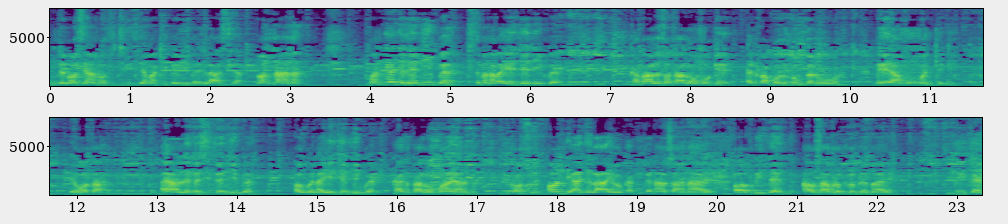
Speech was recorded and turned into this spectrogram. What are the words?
Ndị nọzi anọzi jirizie maka iberibe las ya. Nọ nna ana ma ndị enyere n'igwe si mana ya eje n'igwe ka ba alụzọtala ụmụ gị ha mbe n'ụwa. Na ị ya amụ nwa nke gị. Ịghọta anyị a na-emesite n'igwe. Ọgwụgwe na ya eje n'igwe ka anyị zụtala ụmụ anyị ana bikọs ọ ndị anyịla anyị ụka bibe na-azụ ana anyị. Ọ briten hausa bụrụ problem anyị. Briten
